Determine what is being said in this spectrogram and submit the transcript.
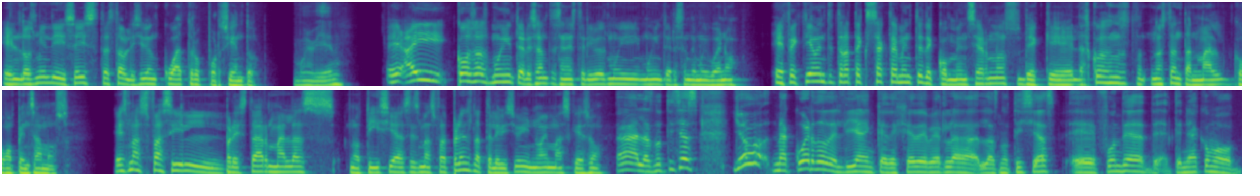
En 2016 está establecido en 4%. Muy bien. Eh, hay cosas muy interesantes en este libro. Es muy, muy interesante, muy bueno. Efectivamente trata exactamente de convencernos de que las cosas no están tan mal como pensamos. Es más fácil prestar malas noticias, es más fácil. Prendes la televisión y no hay más que eso. Ah, las noticias. Yo me acuerdo del día en que dejé de ver la- las noticias. Eh, fue un día, tenía como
